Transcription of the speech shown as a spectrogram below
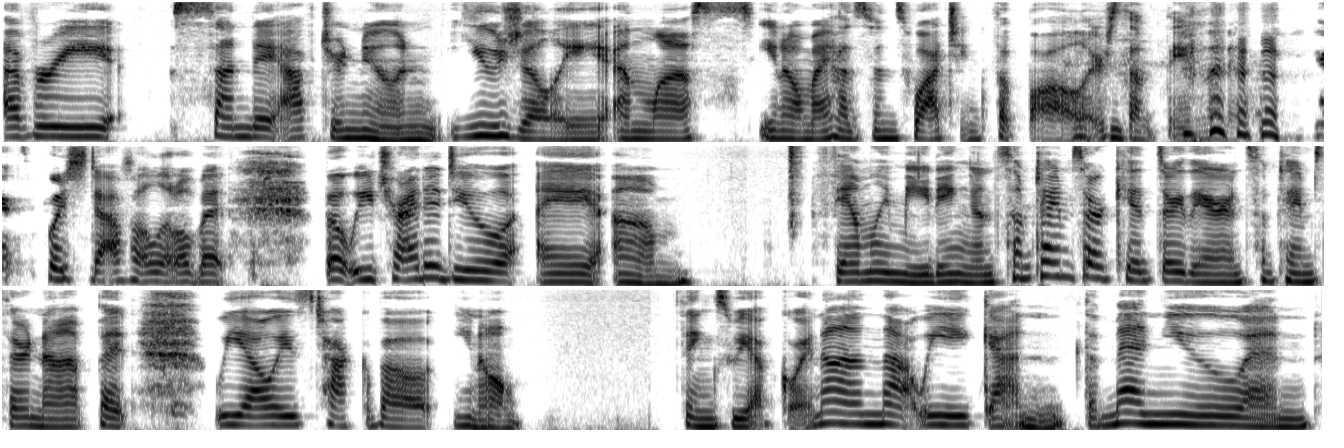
Every Sunday afternoon, usually, unless, you know, my husband's watching football or something, then it gets pushed off a little bit. But we try to do a um, family meeting and sometimes our kids are there and sometimes they're not but we always talk about you know things we have going on that week and the menu and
